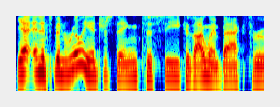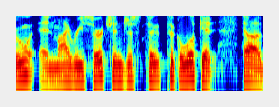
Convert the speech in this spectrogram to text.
yeah, and it's been really interesting to see because I went back through in my research and just t- took a look at uh,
